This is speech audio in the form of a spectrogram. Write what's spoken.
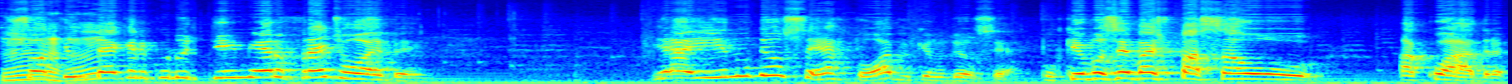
uhum. só que o uhum. técnico do time era o Fred Hoiberg. E aí não deu certo, óbvio que não deu certo. Porque você vai passar o, a quadra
